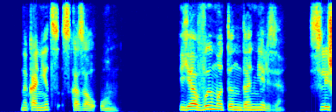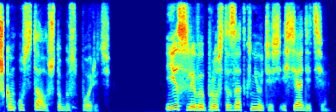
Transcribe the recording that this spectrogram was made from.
— наконец сказал он. «Я вымотан до нельзя, слишком устал, чтобы спорить. Если вы просто заткнетесь и сядете,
